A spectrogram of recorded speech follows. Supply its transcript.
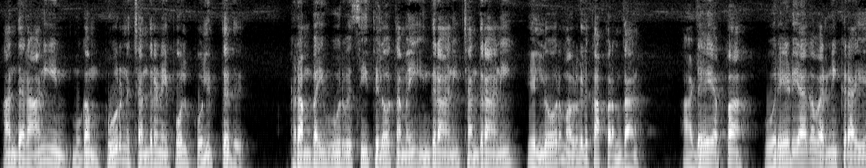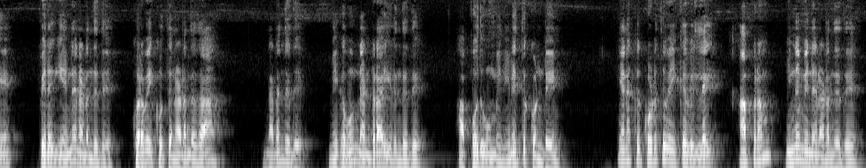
அந்த ராணியின் முகம் பூர்ண சந்திரனைப் போல் பொலித்தது. ரம்பை ஊர்வசி திலோத்தமை இந்திராணி சந்திராணி எல்லோரும் அவர்களுக்கு அப்புறம்தான். அடேயப்பா ஒரேடியாக வர்ணிக்கிறாயே. பிறகு என்ன நடந்தது? குறவை கூத்து நடந்ததா? நடந்தது. மிகவும் நன்றாயிருந்தது. அப்போது உம்மை நினைத்து கொண்டேன். எனக்கு கொடுத்து வைக்கவில்லை. அப்புறம் இன்னும் என்ன நடந்தது?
